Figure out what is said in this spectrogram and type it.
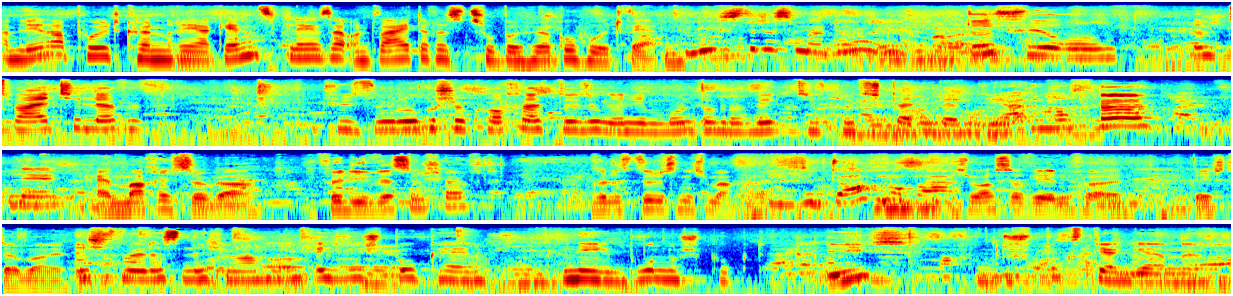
Am Lehrerpult können Reagenzgläser und weiteres Zubehör geholt werden. Liest du das mal durch? Durchführung. Nimm zwei Teelöffel physiologische Kochsalzlösung in den Mund und bewegt die Flüssigkeit in dein Leben. nee. Hey, mach ich sogar. Für die Wissenschaft? Würdest du das nicht machen? Doch, aber. Ich mach's auf jeden Fall. Bin ich dabei. Ich will das nicht machen. Ich will spucken. Nee, Bruno spuckt. Ich? Du spuckst ja gerne.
